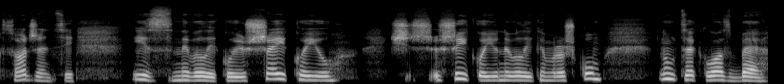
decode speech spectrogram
саджанці із невеликою шейкою, шийкою, невеликим рожком. Ну, це клас Б.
